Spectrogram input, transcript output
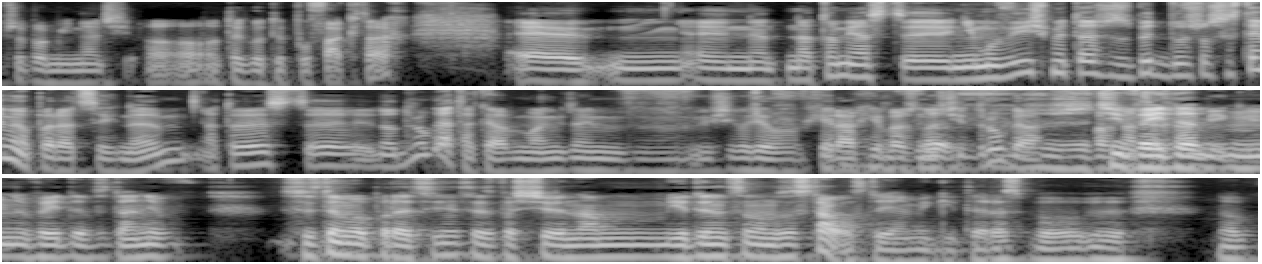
przypominać o, o, tego typu faktach. Natomiast nie mówiliśmy też zbyt dużo o systemie operacyjnym, a to jest no, druga taka, moim zdaniem, jeśli chodzi o hierarchię ważności, druga. Że ci wejdę, wejdę w zdanie. System operacyjny to jest właściwie nam jedyne, co nam zostało z tej Amigi teraz, bo no,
